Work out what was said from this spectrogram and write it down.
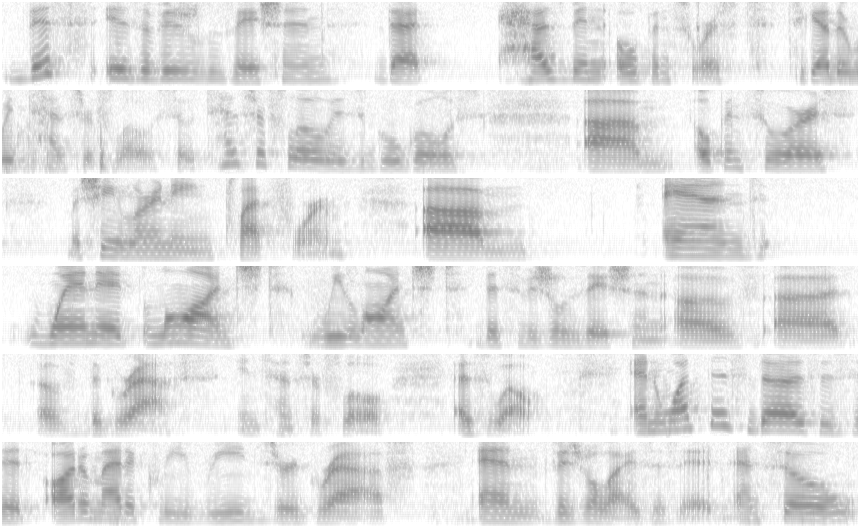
this is a visualization that has been open sourced together with TensorFlow. So TensorFlow is Google's um, open source machine learning platform. Um, and when it launched, we launched this visualization of, uh, of the graphs in TensorFlow as well. And what this does is it automatically reads your graph and visualizes it. And so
